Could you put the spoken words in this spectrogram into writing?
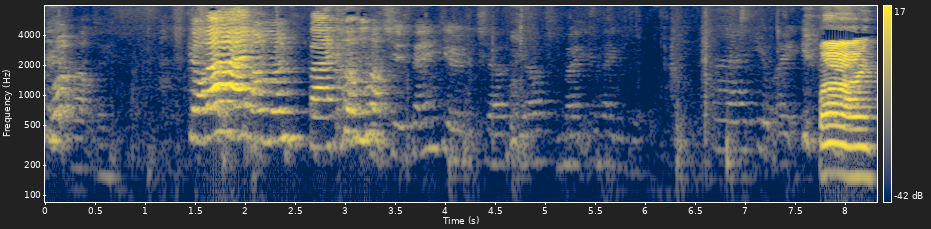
Go Bye, Cameron. Bye, Cameron. Thank you, Chad. You have to make your I can't wait. Bye.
